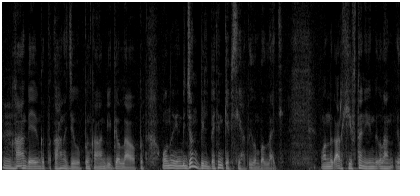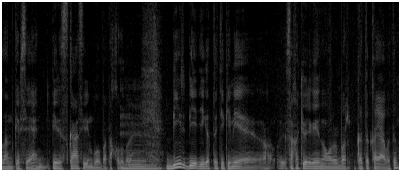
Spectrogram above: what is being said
Хан бевин гытты каны жыбыппын, кан биге лавыппын. Оны енді жон билбетин кепси атыгын боллади. Оны архивтан ылан ылан кепсе пересказ ирин бол бата колу бара. Бир бедиге текеме саха көреген оңор бар каты каябытым.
